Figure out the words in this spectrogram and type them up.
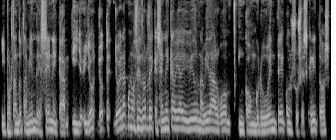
Y por tanto también de Seneca. Y yo, yo, yo, era conocedor de que Seneca había vivido una vida algo incongruente con sus escritos,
